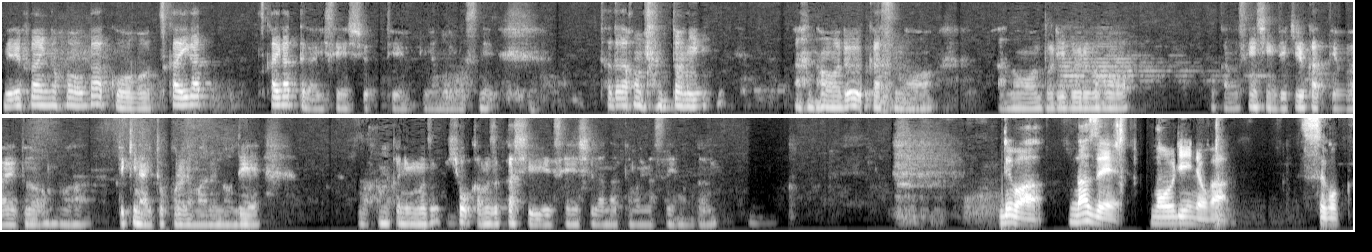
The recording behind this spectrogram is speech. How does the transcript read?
ベルファイの方がこう使いが使い勝手がいい選手っていうふうに思いますね。ただ本当にあのルーカスのあのドリブルを他の選手にできるかって言われると、まあ、できないところでもあるので、まあ、本当にむず評価難しい選手だなと思いますね、本当に。では、なぜモーリーニョがすごく、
